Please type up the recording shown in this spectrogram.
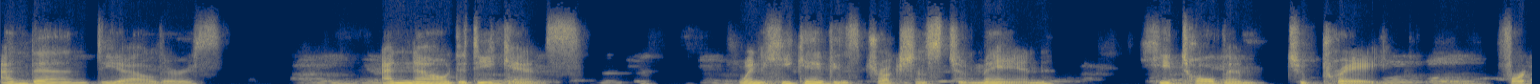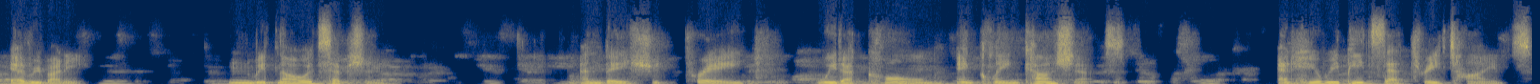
and then the elders, and now the deacons. When he gave instructions to men, he told them to pray for everybody with no exception. And they should pray with a calm and clean conscience. And he repeats that three times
